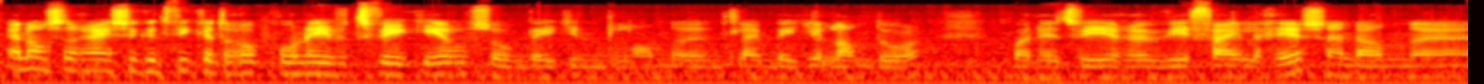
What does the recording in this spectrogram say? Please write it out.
En als dan reis ik het weekend erop gewoon even twee keer of zo een beetje in de landen, een klein beetje het land door. Wanneer het weer, uh, weer veilig is en dan uh,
